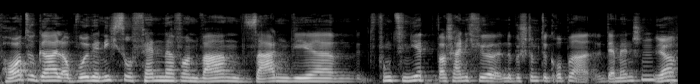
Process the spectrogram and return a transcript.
Portugal, obwohl wir nicht so Fan davon waren, sagen wir, funktioniert wahrscheinlich für eine bestimmte Gruppe der Menschen. Ja,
